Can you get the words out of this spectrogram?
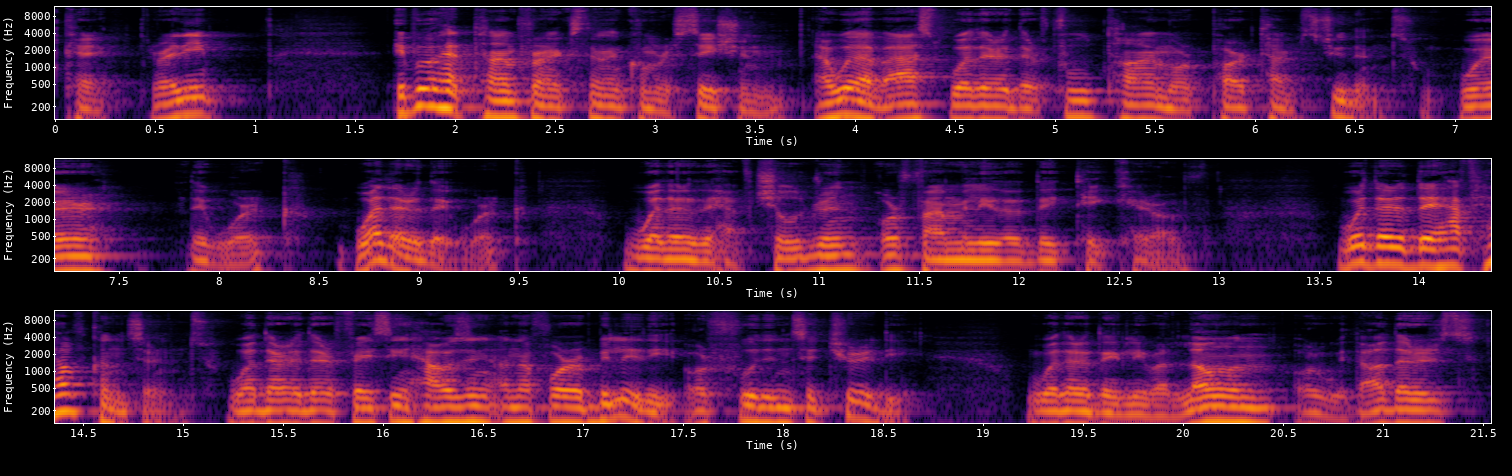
Okay, ready? If we had time for an extended conversation, I would have asked whether they're full time or part time students, where they work, whether they work, whether they have children or family that they take care of, whether they have health concerns, whether they're facing housing unaffordability or food insecurity, whether they live alone or with others,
